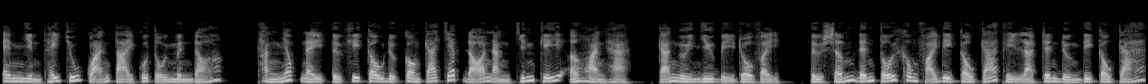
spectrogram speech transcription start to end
em nhìn thấy chú quản tài của tụi mình đó. Thằng nhóc này từ khi câu được con cá chép đỏ nặng 9 ký ở Hoàng Hà, cả người như bị rồ vậy, từ sớm đến tối không phải đi câu cá thì là trên đường đi câu cá,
